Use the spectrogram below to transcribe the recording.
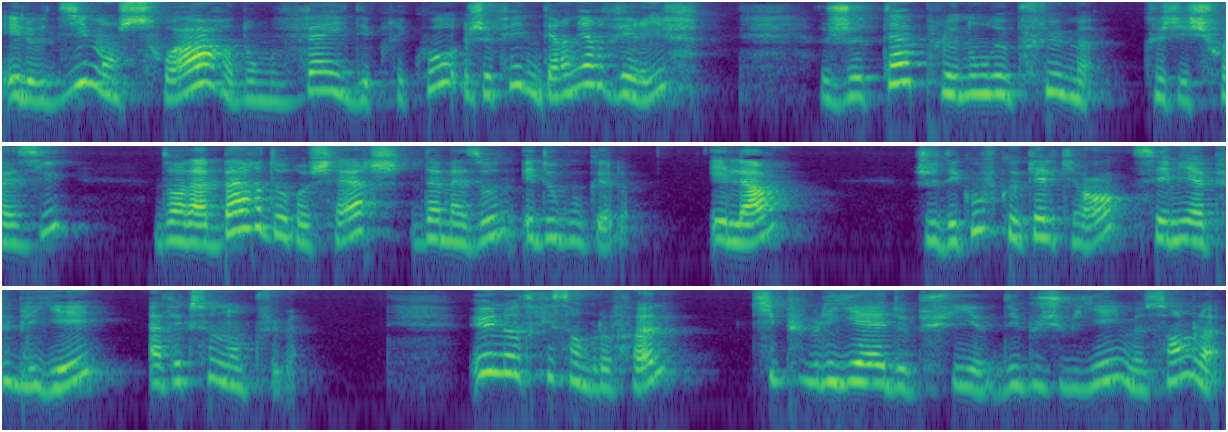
Et le dimanche soir, donc veille des précaux, je fais une dernière vérif. Je tape le nom de plume que j'ai choisi dans la barre de recherche d'Amazon et de Google. Et là, je découvre que quelqu'un s'est mis à publier avec ce nom de plume. Une autrice anglophone qui publiait depuis début juillet, il me semble,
